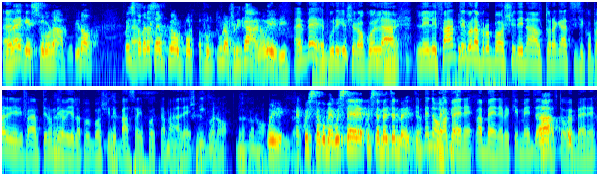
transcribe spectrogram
Non Eh. è che è solo Napoli, no? Questo, Eh. per esempio, è un portafortuna africano, vedi? Eh beh, pure io ce l'ho con la, Eh. l'elefante con la proboscide in alto, ragazzi, se comprate l'elefante non Eh. deve avere la proboscide Eh. bassa che porta male, Certo. dicono, Eh. dicono, Uè, dicono. e questa com'è? Questa è, questa è mezza e mezza. Eh beh, no, va bene, va bene, perché in mezzo è Ah. alto, va bene,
